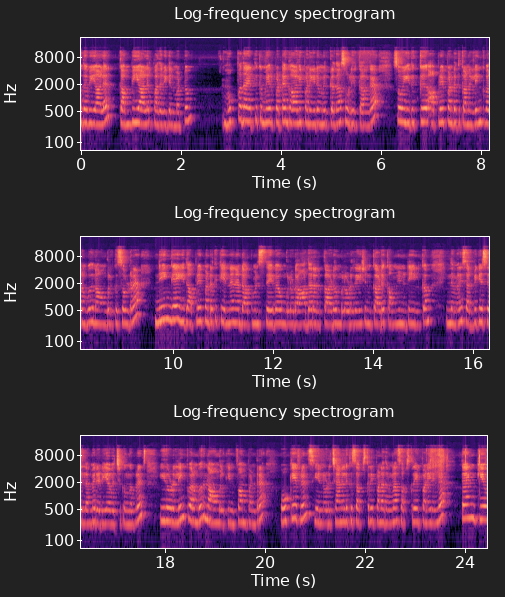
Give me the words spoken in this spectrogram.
உதவியாளர் கம்பியாளர் பதவிகள் மட்டும் முப்பதாயிரத்துக்கு மேற்பட்ட காலி பணியிடம் இருக்கிறதா சொல்லியிருக்காங்க. ஸோ இதுக்கு அப்ளை பண்ணுறதுக்கான லிங்க் வரும்போது நான் உங்களுக்கு சொல்கிறேன் நீங்கள் இது அப்ளை பண்ணுறதுக்கு என்னென்ன டாக்குமெண்ட்ஸ் தேவை? உங்களோட ஆதார் கார்டு உங்களோட ரேஷன் கார்டு கம்யூனிட்டி இன்கம் இந்த மாதிரி சர்டிஃபிகேட்ஸ் எல்லாமே ரெடியாக வச்சுக்கோங்க ஃப்ரெண்ட்ஸ் இதோட லிங்க் வரும்போது நான் உங்களுக்கு இன்ஃபார்ம் பண்ணுறேன் ஓகே ஃப்ரெண்ட்ஸ் என்னோட சேனலுக்கு சப்ஸ்கிரைப் பண்ணாதவங்களாம் சப்ஸ்கிரைப் பண்ணிடுங்க தேங்க்யூ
